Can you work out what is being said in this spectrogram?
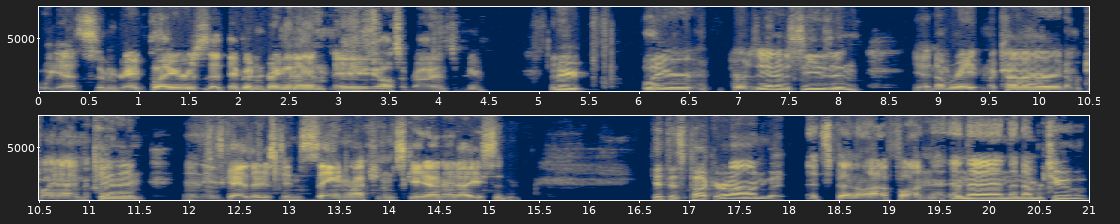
We got some great players that they've been bringing in. They also brought in some new a new player towards the end of the season. Yeah, number eight Makar, number twenty nine MacKinnon, and these guys are just insane watching them skate on that ice and get this puck around. But it's been a lot of fun. And then the number two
